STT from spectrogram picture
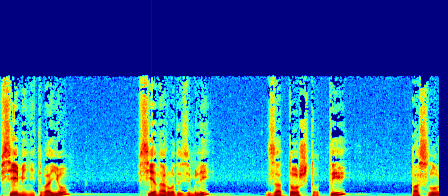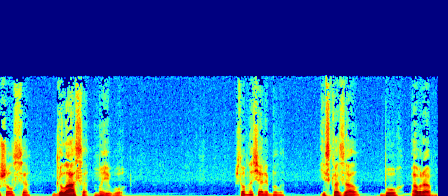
в семени твоем все народы земли за то, что ты послушался гласа моего. Что вначале было? И сказал Бог Аврааму,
